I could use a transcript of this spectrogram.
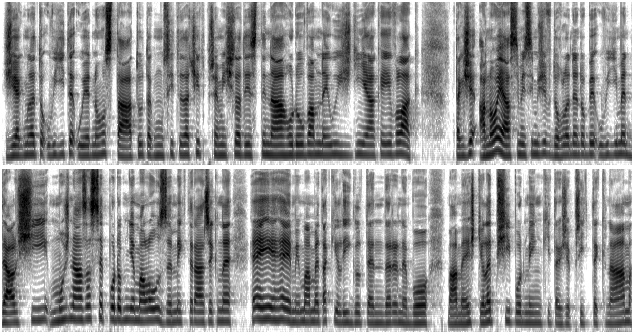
že jakmile to uvidíte u jednoho státu, tak musíte začít přemýšlet, jestli náhodou vám neujíždí nějaký vlak. Takže ano, já si myslím, že v dohledné době uvidíme další, možná zase podobně malou zemi, která řekne, hej, hej, hej, my máme taky legal tender, nebo máme ještě lepší podmínky, takže přijďte k nám.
